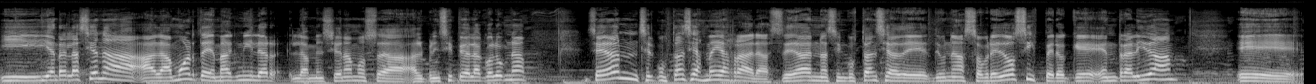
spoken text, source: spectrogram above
Y, en relación a, la muerte de Mac Miller, la mencionamos a- al principio de la columna, se dan circunstancias medias raras, se dan una circunstancia de, de una sobredosis, pero que en realidad eh,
